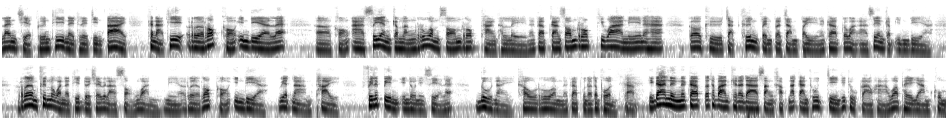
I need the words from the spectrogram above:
แล่นเฉียดพื้นที่ในทะเลจีนใต้ ขณะที่เรือรบของอินเดียและ ของอาเซียนกำลังร่วมซ้อมรบทางทะเลนะครับการซ้อมรบที่ว่านี้นะฮะก็คือจัดขึ้นเป็นประจำปีนะครับระหว่างอาเซียนกับอินเดีย เริ่มขึ้นเมื่อวันอาทิตย์โดยใช้เวลา 2 วัน มีเรือรบของอินเดีย เวียดนาม ไทย ฟิลิปปินส์อินโดนีเซีย และ บรูไนเข้าร่วมนะครับคุณรัฐพล อีกด้านหนึ่งนะครับ รัฐบาลแคนาดาสั่งขับนักการทูตจีนที่ถูกกล่าวหาว่าพยายามข่ม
